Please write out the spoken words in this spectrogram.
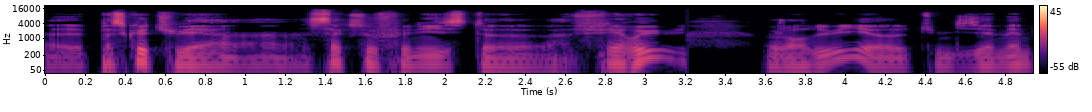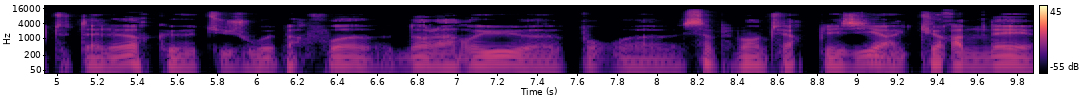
Euh, parce que tu es un, saxophoniste euh, féru. Aujourd'hui, euh, tu me disais même tout à l'heure que tu jouais parfois dans la rue euh, pour euh, simplement te faire plaisir et que tu ramenais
